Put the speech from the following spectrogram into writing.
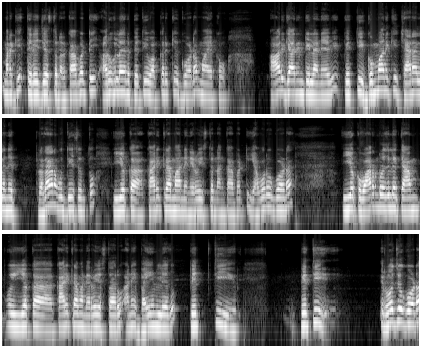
మనకి తెలియజేస్తున్నారు. కాబట్టి అర్హులైన ప్రతి ఒక్కరికి కూడా మా యొక్క ఆరు గ్యారంటీలు అనేవి ప్రతి గుమ్మానికి చేరాలనే ప్రధాన ఉద్దేశంతో ఈ యొక్క కార్యక్రమాన్ని నిర్వహిస్తున్నాం. కాబట్టి ఎవరు కూడా ఈ యొక్క వారం రోజులే క్యాంప్ ఈ యొక్క కార్యక్రమం నిర్వహిస్తారు అనే భయం లేదు. ప్రతి ప్రతి రోజు కూడా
